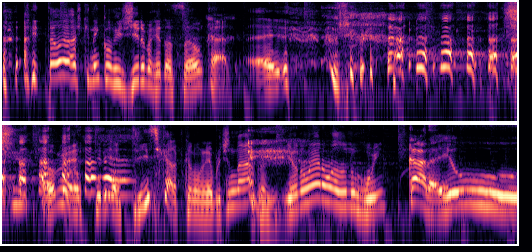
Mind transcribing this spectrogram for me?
então eu acho que nem corrigiram a redação, cara. É... Ô, meu, é, tri- é triste, cara, porque eu não lembro de nada. E eu não era um aluno ruim. Cara, eu.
